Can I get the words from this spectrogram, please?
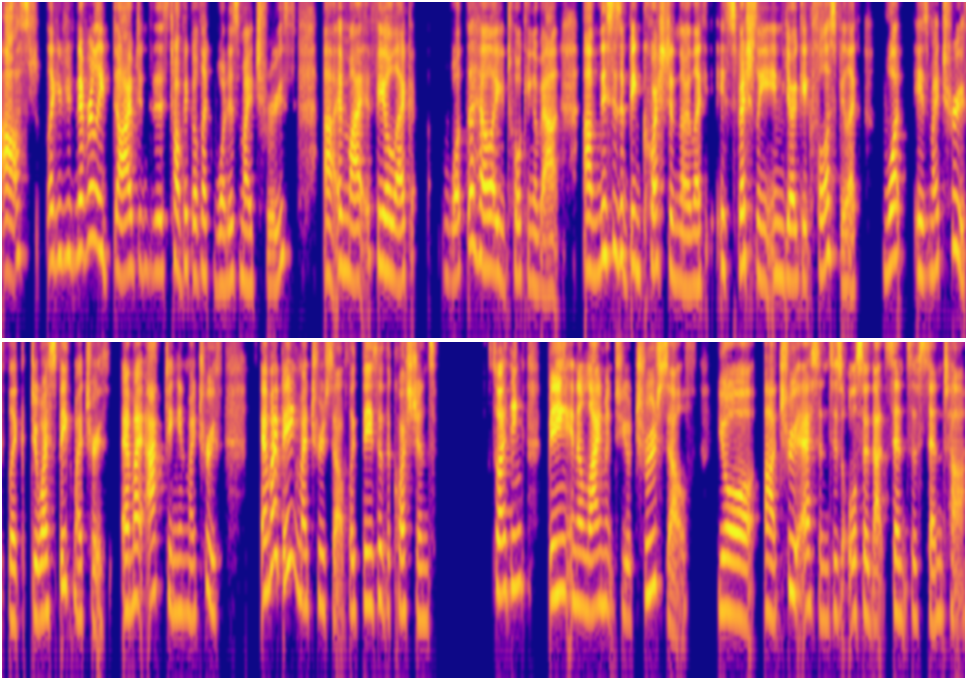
asked like if you've never really dived into this topic of like what is my truth uh it might feel like what the hell are you talking about? Um, this is a big question though, like especially in yogic philosophy, like what is my truth? Like, do I speak my truth? Am I acting in my truth? Am I being my true self? Like these are the questions. So I think being in alignment to your true self, your uh, true essence is also that sense of center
